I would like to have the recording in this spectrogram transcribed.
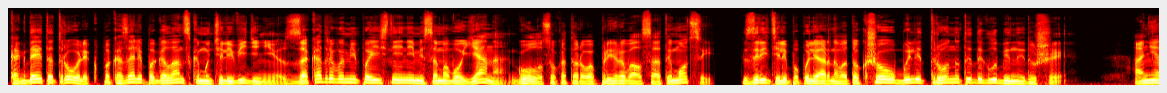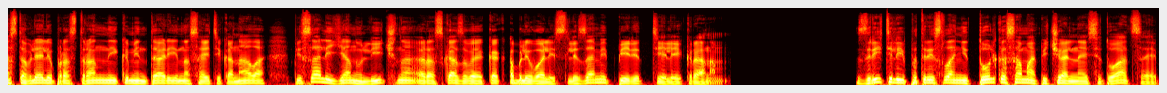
Когда этот ролик показали по голландскому телевидению с закадровыми пояснениями самого Яна, голос у которого прерывался от эмоций, зрители популярного ток-шоу были тронуты до глубины души. Они оставляли пространные комментарии на сайте канала, писали Яну лично, рассказывая, как обливались слезами перед телеэкраном. Зрителей потрясла не только сама печальная ситуация,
